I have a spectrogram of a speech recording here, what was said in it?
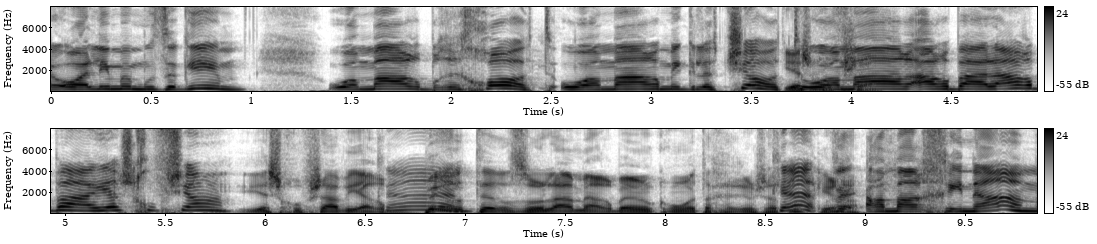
אוהלים ממוזגים, הוא אמר בריכות, הוא אמר מגלשות, יש הוא חופשה. אמר ארבע על ארבע, יש חופשה. יש חופשה והיא הרבה כן. יותר זולה מהרבה מקומות אחרים שאת כן, מכירה. ואמר חינם,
